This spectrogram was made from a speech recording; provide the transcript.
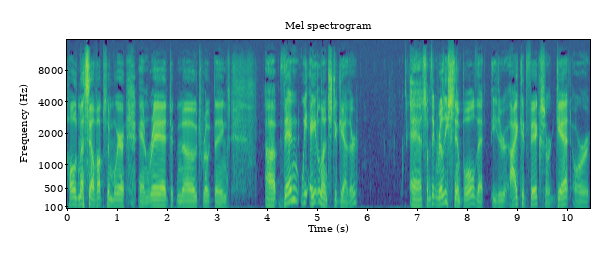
hold myself up somewhere and read, took notes, wrote things. Uh, then we ate lunch together and something really simple that either I could fix or get or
